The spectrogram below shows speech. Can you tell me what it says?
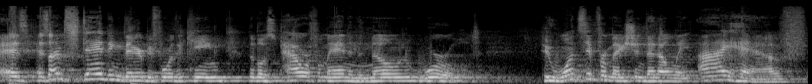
As, as I'm standing there before the king, the most powerful man in the known world, who wants information that only I have,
